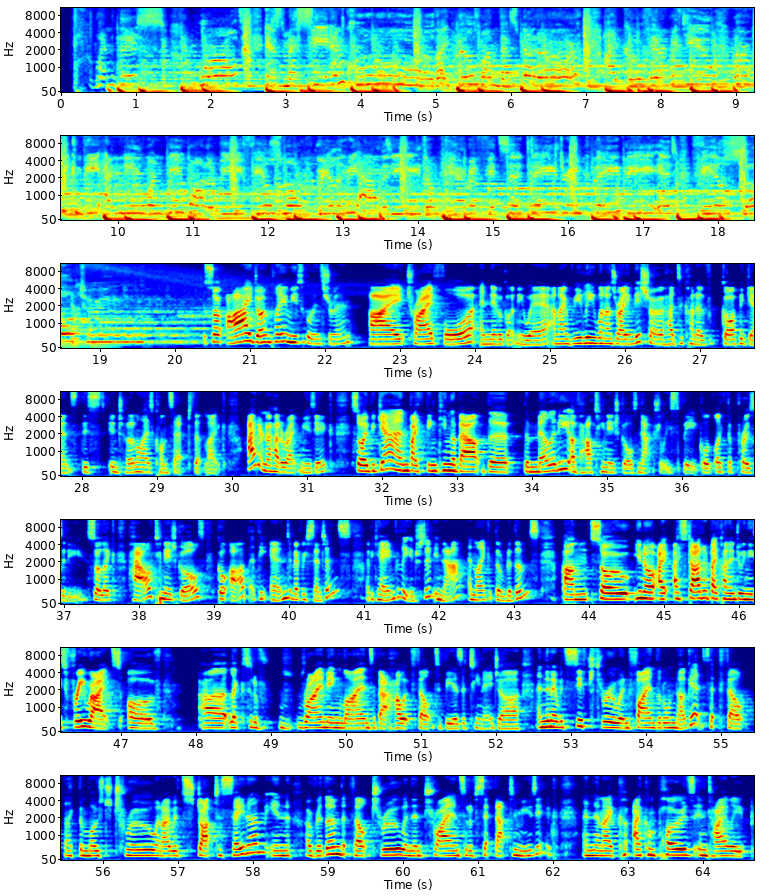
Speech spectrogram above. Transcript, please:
So I don't play a musical instrument. I tried for and never got anywhere. And I really, when I was writing this show, had to kind of go up against this internalized concept that like I don't know how to write music. So I began by thinking about the the melody of how teenage girls naturally speak, or like the prosody. So like how teenage girls go up at the end of every sentence. I became really interested in that and like the rhythms. Um, so you know, I, I started by kind of doing these free writes of uh, like sort of rhyming lines about how it felt to be as a teenager. And then I would sift through and find little nuggets that felt like the most true. And I would start to say them in a rhythm that felt true and then try and sort of set that to music. And then I, I compose entirely.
